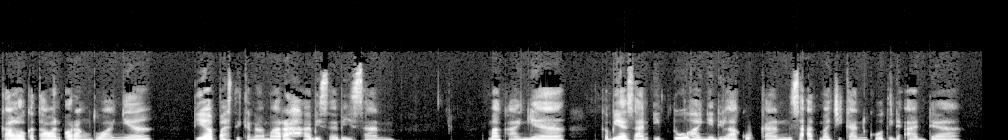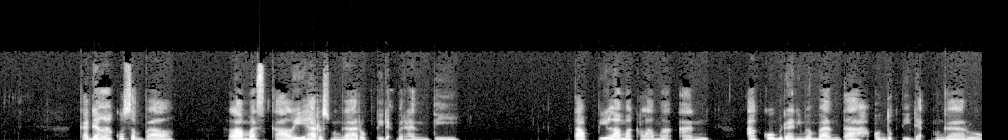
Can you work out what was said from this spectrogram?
kalau ketahuan orang tuanya, dia pasti kena marah habis-habisan. Makanya, kebiasaan itu hanya dilakukan saat majikanku tidak ada. Kadang aku sebal, lama sekali harus menggaruk tidak berhenti. Tapi lama-kelamaan, aku berani membantah untuk tidak menggaruk.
